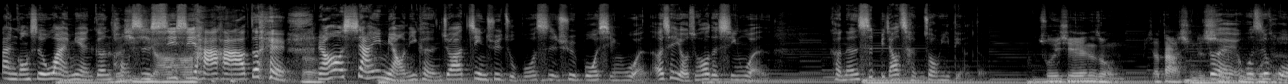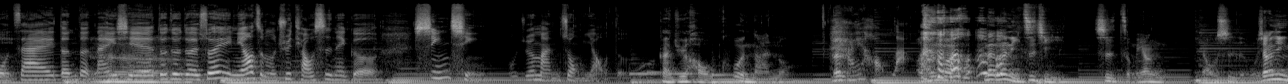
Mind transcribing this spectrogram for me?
办公室外面跟同事嘻嘻哈哈，对，然后下一秒你可能就要进去主播室去播新闻，而且有时候的新闻可能是比较沉重一点的，说一些那种。比较大型的对，或是火灾等等那一些，嗯、对对对，所以你要怎么去调试那个心情，我觉得蛮重要的。我感觉好困难哦，还好啦。那那你自己是怎么样调试的？我相信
